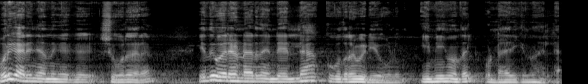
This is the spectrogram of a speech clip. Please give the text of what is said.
ഒരു കാര്യം ഞാൻ നിങ്ങൾക്ക് ഷുഗർ തരാം. ഇതുവരെ ഉണ്ടായിരുന്ന എന്റെ എല്ലാ കുതിര വീഡിയോകളും ഇനി മുതൽ ഉണ്ടായിരിക്കുന്നതല്ല.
